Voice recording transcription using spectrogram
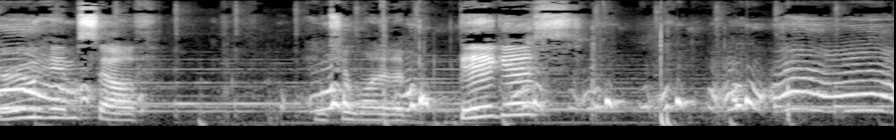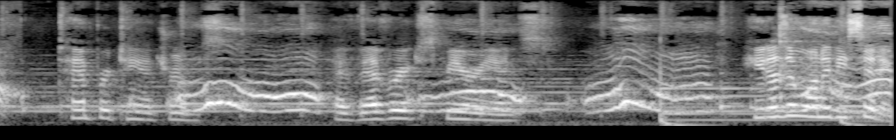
threw himself into one of the biggest temper tantrums I've ever experienced. He doesn't want to be sitting.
